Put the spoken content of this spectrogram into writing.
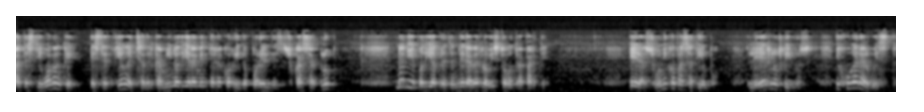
atestiguaban que, excepción hecha del camino diariamente recorrido por él desde su casa al club, nadie podía pretender haberlo visto en otra parte. Era su único pasatiempo, leer los libros y jugar al whist.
